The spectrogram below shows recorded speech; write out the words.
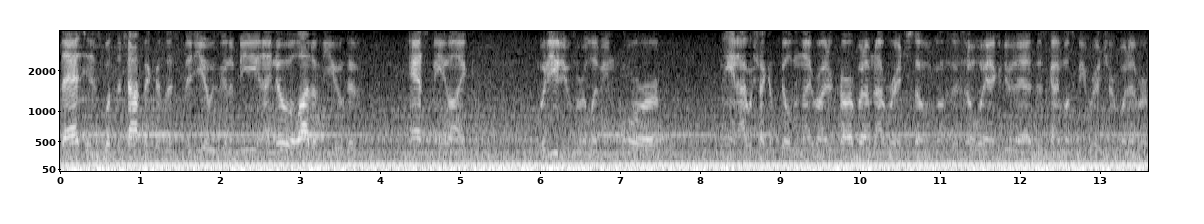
that is what the topic of this video is going to be. And I know a lot of you have asked me like, what do you do for a living? Or, man, I wish I could build a Knight Rider car, but I'm not rich, so uh, there's no way I can do that. This guy must be rich or whatever.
